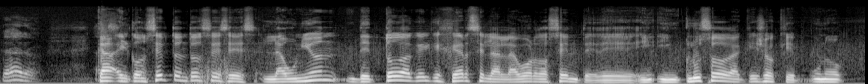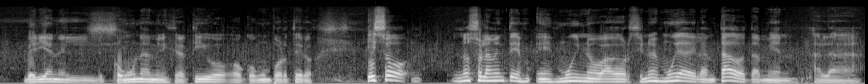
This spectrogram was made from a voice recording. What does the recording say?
Claro. el concepto entonces es la unión de todo aquel que ejerce la labor docente, de incluso de aquellos que uno vería en el, como un administrativo o como un portero. Eso no solamente es, muy innovador, sino es muy adelantado también a la...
